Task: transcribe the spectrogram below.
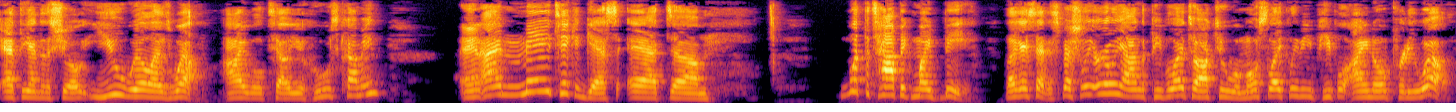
at the end of the show, you will as well. I will tell you who's coming. And I may take a guess at um, what the topic might be. Like I said, especially early on, the people I talk to will most likely be people I know pretty well.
